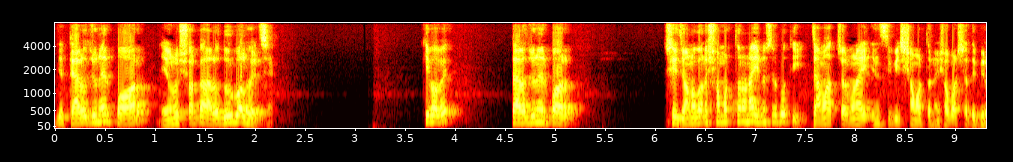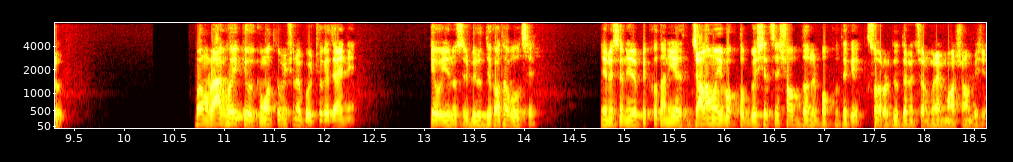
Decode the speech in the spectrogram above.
যে তেরো জুনের পর ইউনুস সরকার আরও দুর্বল হয়েছে। কীভাবে? তেরো জুনের পর সেই জনগণের সমর্থন নাই ইউনুসের প্রতি, জামাত চরমনাই, এনসিপির সমর্থন নেই, সবার সাথে বিরোধ। বরং রাগ হয়ে কেউ ঐক্যমত কমিশনের বৈঠকে যায়নি, কেউ ইউনুসের বিরুদ্ধে কথা বলছে। ইউনুসের নিরপেক্ষতা নিয়ে জ্বালাময়ী বক্তব্য এসেছে সব দলের পক্ষ থেকে সরদুদ্দিনের চরমনাই মহাসমাবেশে।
